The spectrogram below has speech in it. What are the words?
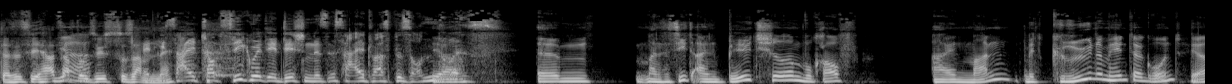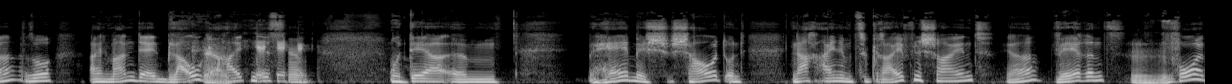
Das ist wie herzhaft ja. und süß zusammen. Ne? Es ist halt Top Secret Edition. Es ist halt was Besonderes. Ja. Ähm, man sieht einen Bildschirm, worauf ein Mann mit grünem Hintergrund, ja, so ein Mann, der in Blau ja. gehalten ist und der ähm, hämisch schaut und nach einem zu greifen scheint, ja, während mhm. vor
